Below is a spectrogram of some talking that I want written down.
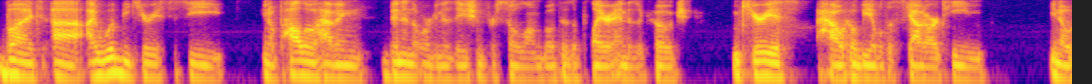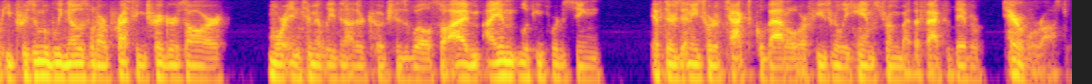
but uh, I would be curious to see, you know, Paulo having been in the organization for so long, both as a player and as a coach. I'm curious how he'll be able to scout our team you know, he presumably knows what our pressing triggers are more intimately than other coaches will. So I'm I am looking forward to seeing if there's any sort of tactical battle or if he's really hamstrung by the fact that they have a terrible roster.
